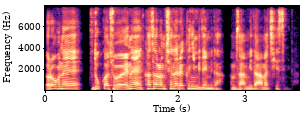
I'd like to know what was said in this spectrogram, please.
여러분의 구독과 좋아요는 카살럼 채널에 큰 힘이 됩니다. 감사합니다. 마치겠습니다.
